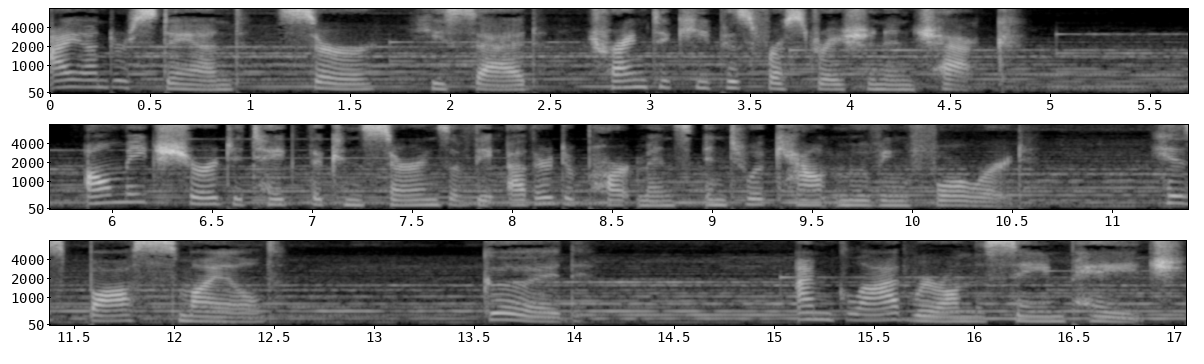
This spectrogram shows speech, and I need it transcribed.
I understand, sir, he said, trying to keep his frustration in check. I'll make sure to take the concerns of the other departments into account moving forward. His boss smiled. Good. I'm glad we're on the same page.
